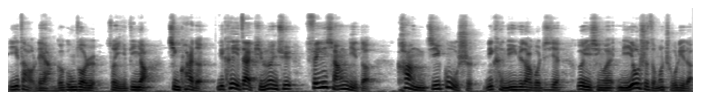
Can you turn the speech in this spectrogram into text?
一到两个工作日，所以一定要尽快的。你可以在评论区分享你的抗击故事，你肯定遇到过这些恶意行为，你又是怎么处理的？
